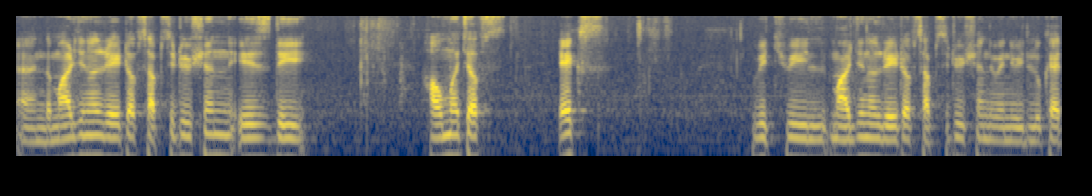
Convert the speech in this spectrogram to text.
and the marginal rate of substitution is the how much of x which will marginal rate of substitution when we look at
